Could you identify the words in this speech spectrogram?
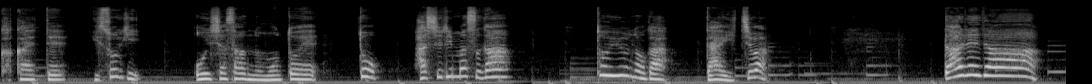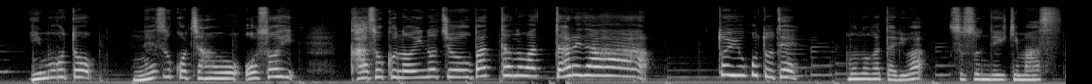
抱えて急ぎお医者さんのもとへと走りますが、というのが第1話。誰だ妹、ねずこちゃんを襲い、家族の命を奪ったのは誰だ？ということで、物語は進んでいきます。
